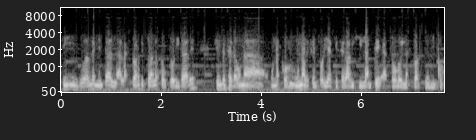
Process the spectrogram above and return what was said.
sí, indudablemente al, actuar de todas las autoridades, siempre será una, una, una defensoría que será vigilante a todo el actuar público.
